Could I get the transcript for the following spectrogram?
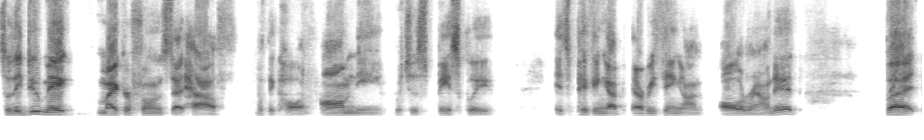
So they do make microphones that have what they call an omni, which is basically it's picking up everything on all around it. But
